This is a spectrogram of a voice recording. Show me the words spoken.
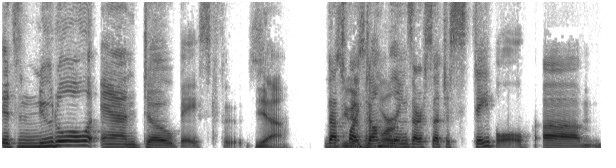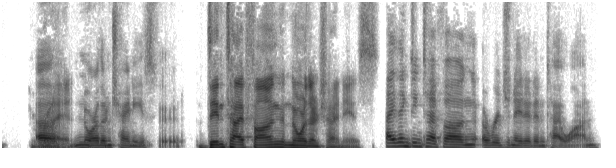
it's noodle and dough based foods. Yeah. that's why have more- dumplings are such a staple um, of Right. northern Chinese food. Din Tai Fung, northern Chinese. I think Din Tai Fung originated in Taiwan.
